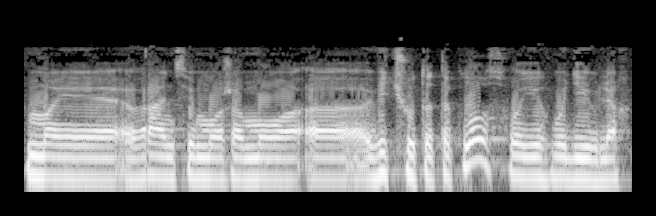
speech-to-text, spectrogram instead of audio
ми вранці можемо е, відчути тепло в своїх будівлях.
